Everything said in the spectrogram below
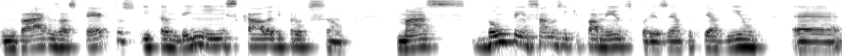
em vários aspectos e também em escala de produção. Mas vamos pensar nos equipamentos, por exemplo, que haviam é,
